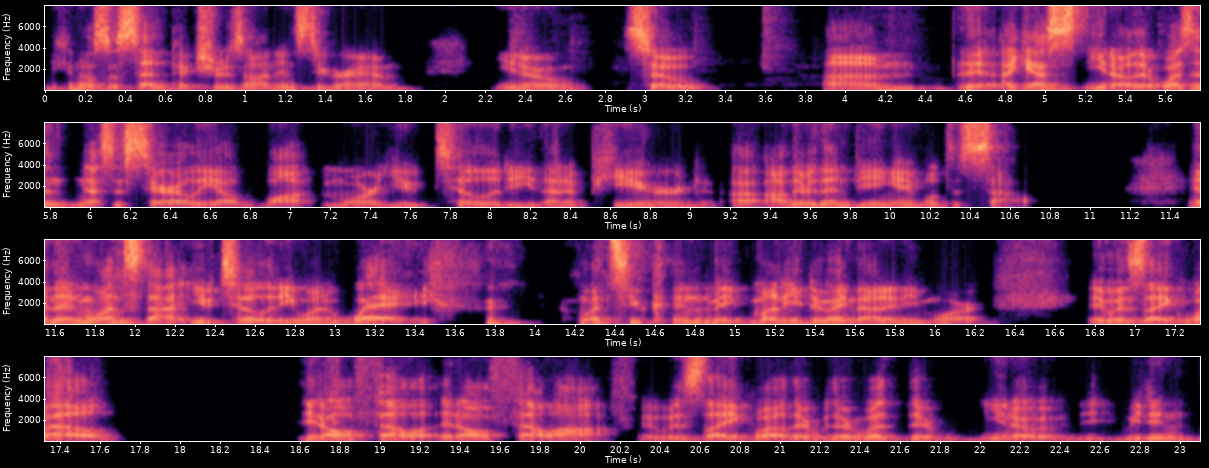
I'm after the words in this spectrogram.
you can also send pictures on Instagram. You know, so um, the, I guess you know there wasn't necessarily a lot more utility that appeared uh, other than being able to sell. And then once mm-hmm. that utility went away, once you couldn't make money doing that anymore, it was like, well, it all fell it all fell off. It was like, well, there there was there you know we didn't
